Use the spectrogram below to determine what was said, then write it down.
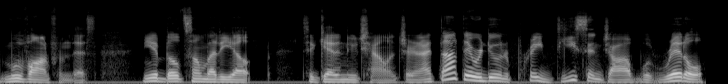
move on from this. You need to build somebody up to get a new challenger, and I thought they were doing a pretty decent job with Riddle,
